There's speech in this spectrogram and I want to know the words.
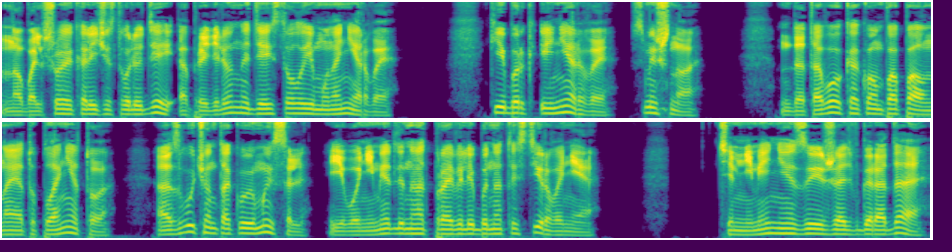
Но большое количество людей определенно действовало ему на нервы. Киборг и нервы – смешно. До того, как он попал на эту планету, озвучь он такую мысль, его немедленно отправили бы на тестирование. Тем не менее, заезжать в города,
